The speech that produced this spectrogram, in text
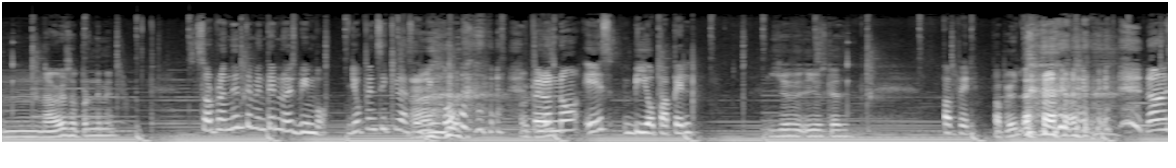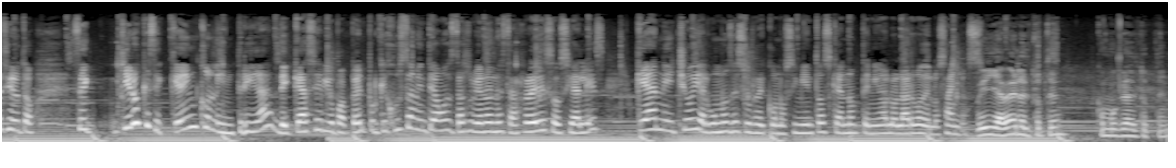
Mm, a ver, sorpréndeme. Sorprendentemente no es Bimbo. Yo pensé que iba a ser Ah, Bimbo, pero no, es Biopapel. ¿Y ellos qué hacen? Papel. ¿Papel? No, no es cierto. Se- quiero que se queden con la intriga de qué hace Biopapel, porque justamente vamos a estar subiendo en nuestras redes sociales qué han hecho y algunos de sus reconocimientos que han obtenido a lo largo de los años. Oye, a ver, el top 10. ¿Cómo queda el top 10?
